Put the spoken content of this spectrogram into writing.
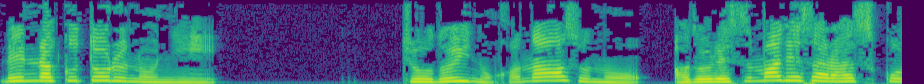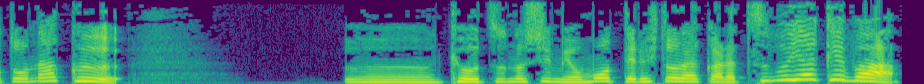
連絡取るのに、ちょうどいいのかな？その、アドレスまで晒すことなく、うーん、共通の趣味を持ってる人だからつぶやけば、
